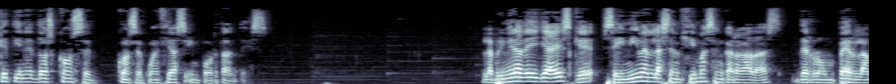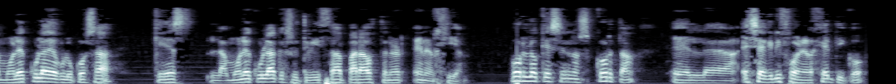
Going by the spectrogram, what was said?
que tiene dos consecuencias importantes. La primera de ellas es que se inhiben las enzimas encargadas de romper la molécula de glucosa que es la molécula que se utiliza para obtener energía, por lo que se nos corta eh, ese grifo energético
